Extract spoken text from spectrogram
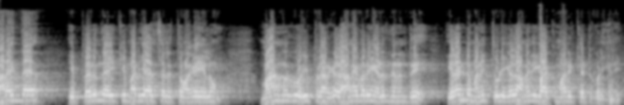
மறைந்த இப்பெருந்தைக்கு மரியாதை செலுத்தும் வகையிலும் மாண்புமிகு உறுப்பினர்கள் அனைவரும் எழுந்து நின்று இரண்டு மணித்துளிகள் அமைதி காக்குமாறு கேட்டுக்கொள்கிறேன்.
